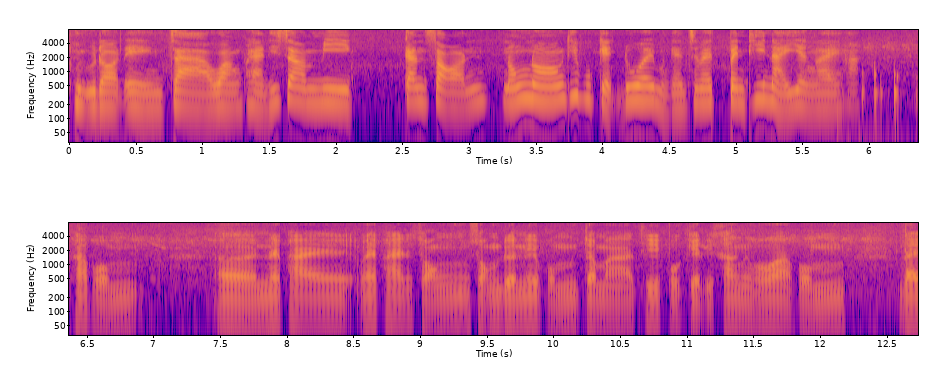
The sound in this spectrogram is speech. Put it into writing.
คุณอุดรเองจะวางแผนที่จะมีการสอนน้องๆที่ภูเก็ตด้วยเหมือนกันใช่ไหมเป็นที่ไหนอย่างไรคะครับผมเอ่อในภายในภายในสองสองเดือนนี้ผมจะมาที่ภูเก็ตอีกครั้งหนึ่งเพราะว่าผมได้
